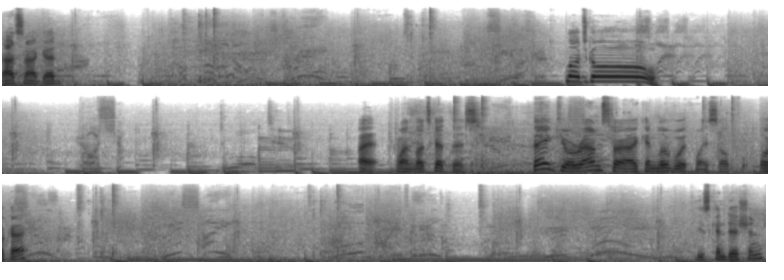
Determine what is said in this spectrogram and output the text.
That's not good. Let's go! Alright, come on, let's get this. Thank you, a round star I can live with myself. Okay. He's conditioned.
